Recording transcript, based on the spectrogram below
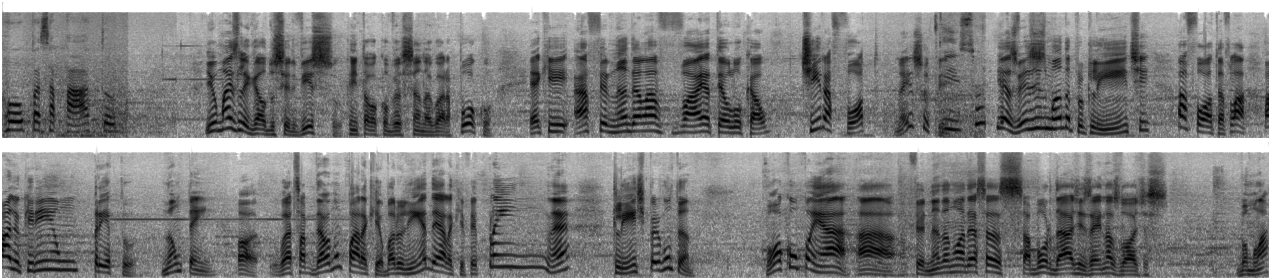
roupa, sapato. E o mais legal do serviço, que a gente estava conversando agora há pouco, é que a Fernanda ela vai até o local, tira a foto, não é isso, filho? Isso. E às vezes manda para o cliente a foto. Ela fala, olha, eu queria um preto. Não tem. Ó, o WhatsApp dela não para aqui, o barulhinho é dela aqui. Foi plim, né? Cliente perguntando. Vamos acompanhar a Fernanda numa dessas abordagens aí nas lojas. Vamos lá?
